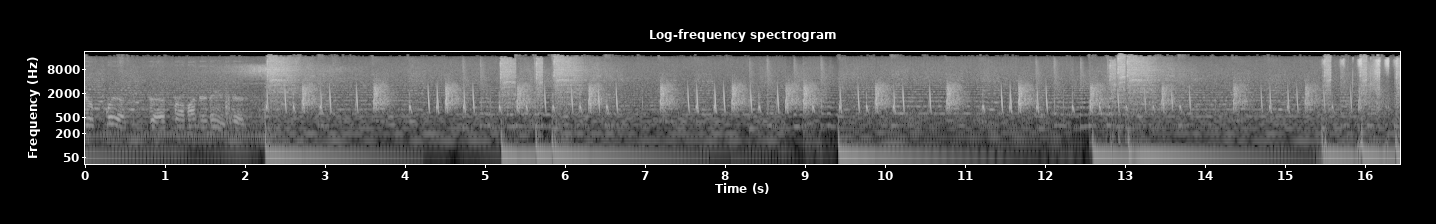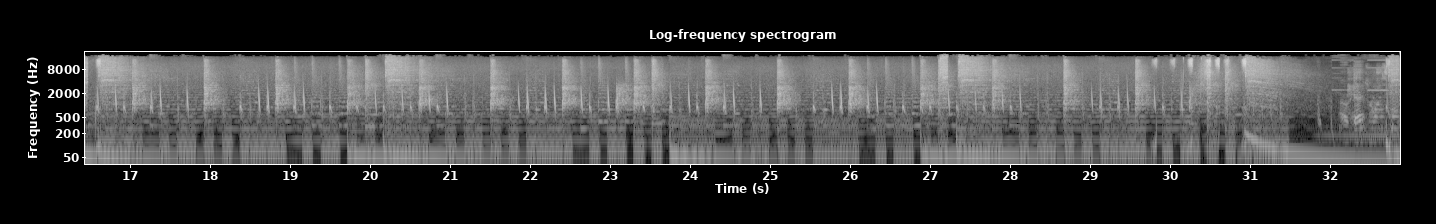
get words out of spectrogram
your plants uh, from underneath. Okay.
